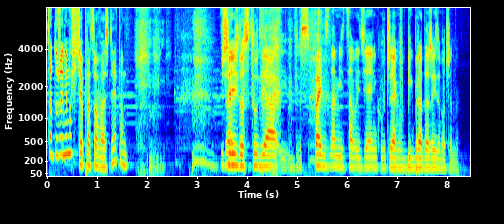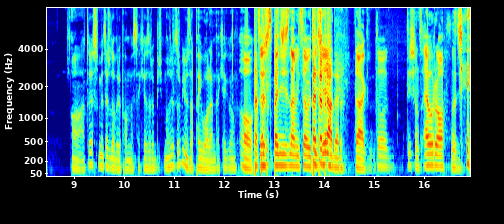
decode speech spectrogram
za dużo nie musicie pracować, nie? Tam Przyjdź do studia, spędź z nami cały dzień, kurczę, jak w Big Brotherze i zobaczymy. O, a to jest w sumie też dobry pomysł takiego zrobić. Może zrobimy za paywallem takiego. O, Pepe- chcesz spędzić z nami cały Pepe tydzień? Brother. Tak, to 1000 euro za dzień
